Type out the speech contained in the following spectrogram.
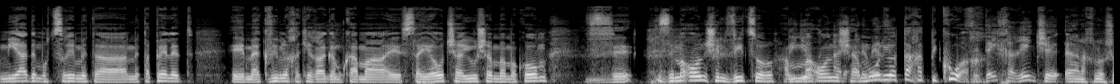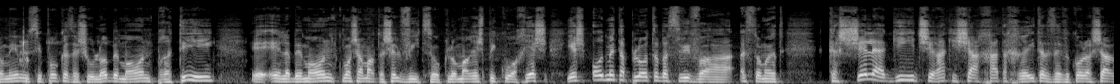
מיד הם עוצרים את המטפלת, מעכבים לחקירה גם כמה סייעות שהיו שם במקום, וזה מעון של ויצו, המעון שאמור להיות תחת פיקוח. זה די חריג שאנחנו שומעים סיפור כזה שהוא לא במעון פרטי, אלא במעון, כמו שאמרת, של ויצו, כלומר יש פיקוח, יש, יש עוד מטפלות בסביבה, זאת אומרת, קשה להגיד שרק אישה אחת אחראית על זה וכל השאר,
